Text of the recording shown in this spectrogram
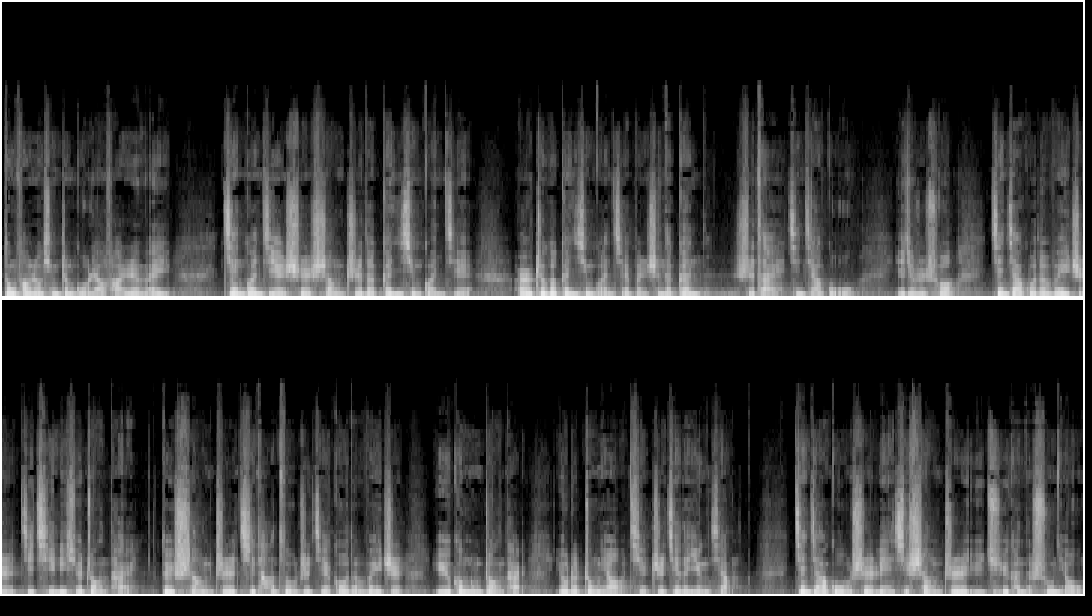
东方柔性正骨疗法认为，肩关节是上肢的根性关节，而这个根性关节本身的根是在肩胛骨，也就是说，肩胛骨的位置及其力学状态。对上肢其他组织结构的位置与功能状态有着重要且直接的影响。肩胛骨是联系上肢与躯干的枢纽，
